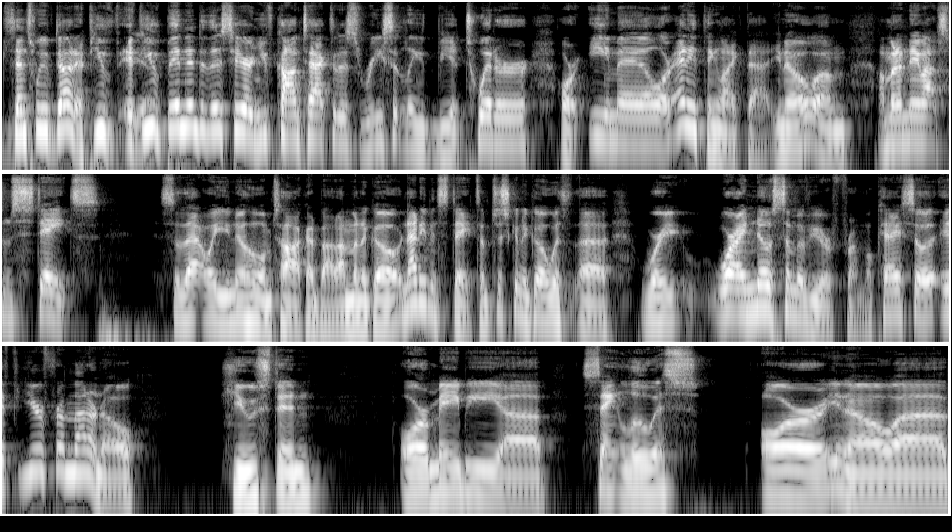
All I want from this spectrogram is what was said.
since we've done it, if you've if you've been into this here and you've contacted us recently via Twitter or email or anything like that, you know, um, I'm going to name out some states so that way you know who I'm talking about. I'm going to go not even states. I'm just going to go with uh, where where I know some of you are from. Okay, so if you're from I don't know Houston or maybe uh, St. Louis or you know uh,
